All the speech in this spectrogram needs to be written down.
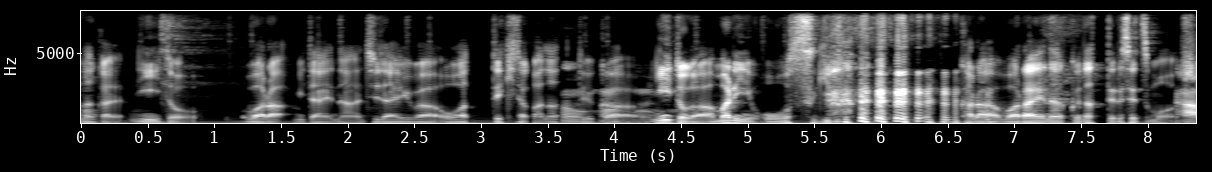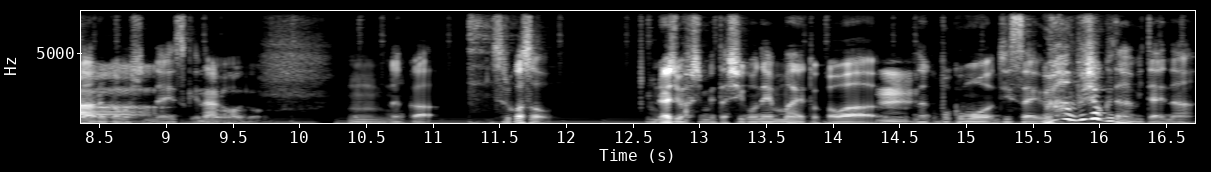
なんかニート、わらみたいな時代は終わってきたかなっていうかう、んニートがあまりに多すぎるから 笑えなくなってる説もちょっとあるかもしれないですけど、なるほど。うん、なんか、それこそ、ラジオ始めた4、5年前とかは、うんなんか僕も実際、うわ、無職だみたいな、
